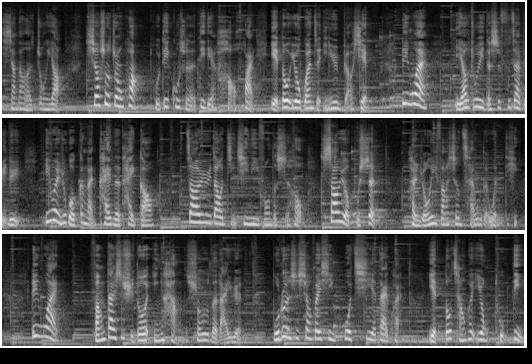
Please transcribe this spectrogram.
相当的重要。销售状况、土地库存的地点好坏也都攸关着营运表现。另外，也要注意的是负债比率，因为如果杠杆开得太高，遭遇到景气逆风的时候，稍有不慎，很容易发生财务的问题。另外，房贷是许多银行收入的来源，不论是消费性或企业贷款，也都常会用土地、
